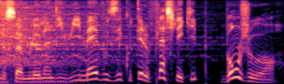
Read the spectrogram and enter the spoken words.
Nous sommes le lundi 8 mai, vous écoutez le Flash L'équipe, bonjour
